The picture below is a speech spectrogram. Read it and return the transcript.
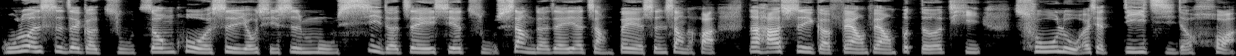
无论是这个祖宗，或是尤其是母系的这一些祖上的这些长辈的身上的话，那它是一个非常非常不得体、粗鲁而且低级的话。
